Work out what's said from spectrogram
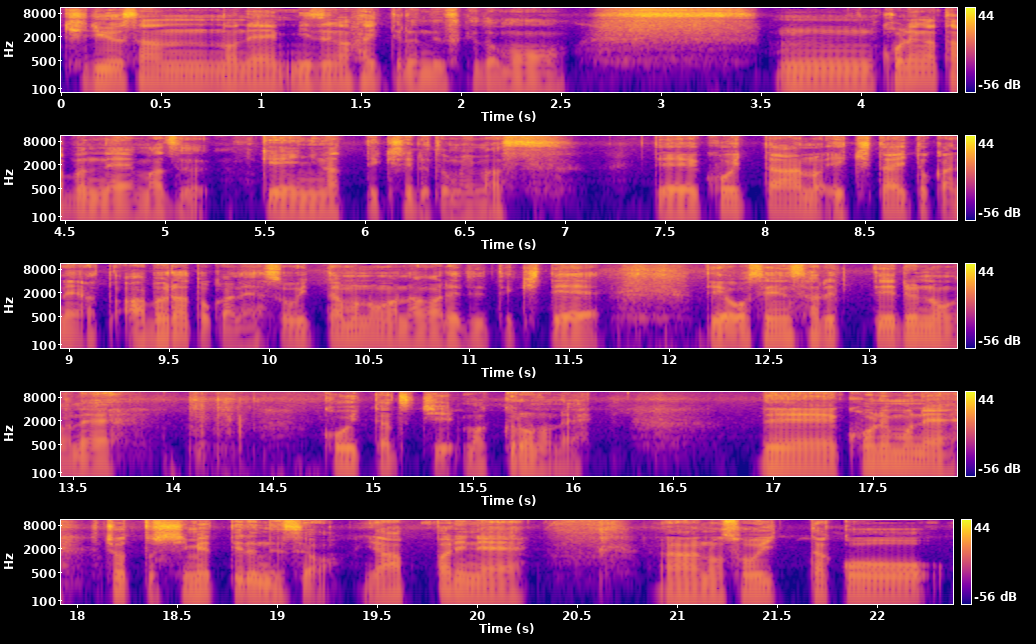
気流酸のね、水が入ってるんですけども、うん、これが多分ね、まず原因になってきてると思います。で、こういったあの液体とかね、あと油とかね、そういったものが流れ出てきて、で、汚染されてるのがね、こういった土、真っ黒のね。で、これもね、ちょっと湿ってるんですよ。やっぱりね、あの、そういったこう、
